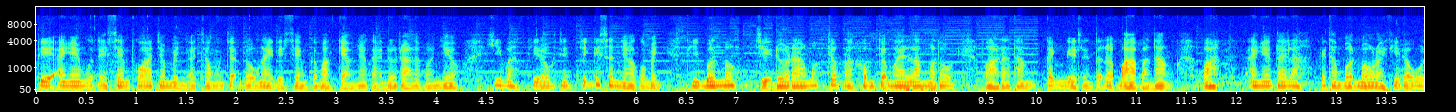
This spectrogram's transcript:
Thì anh em có thể xem qua cho mình ở trong cái trận đấu này để xem cái mã kèo nhà cái đưa ra là bao nhiêu. Khi mà thi đấu trên chính cái sân nhà của mình thì Bournemouth chỉ đưa ra mức chấp là 0.25 mà thôi và đã thắng cách biệt lên tới là 3 bàn thắng. Và anh em thấy là cái thằng Bournemouth này thi đấu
